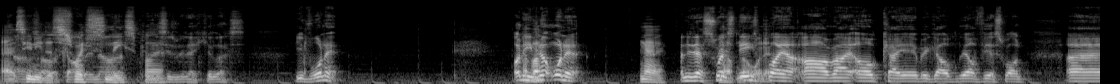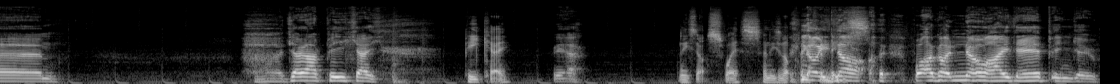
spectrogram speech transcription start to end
Uh, so you need a That's what I Swiss Nice player. This is ridiculous. You've won it. Oh, you've I? not won it. No. I need a Swiss Nice won player. Oh, right, okay, here we go. The obvious one. Um, Gerard Piqué. PK. Yeah. He's not Swiss, and he's not. No, he's not. But I've got no idea, Pingu.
